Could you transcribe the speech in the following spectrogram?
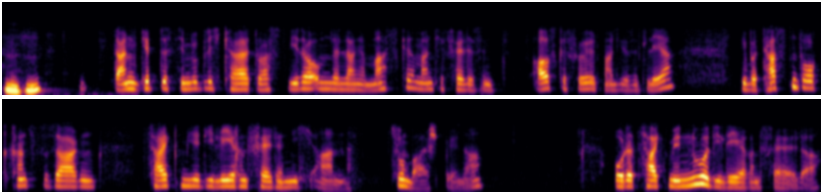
Mhm. Dann gibt es die Möglichkeit, du hast wiederum eine lange Maske, manche Felder sind ausgefüllt, manche sind leer. Über Tastendruck kannst du sagen, zeig mir die leeren Felder nicht an zum Beispiel. Ne? Oder zeigt mir nur die leeren Felder.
